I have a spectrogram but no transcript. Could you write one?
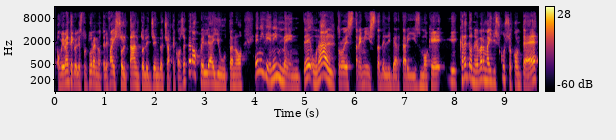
ovviamente, quelle strutture non te le fai soltanto leggendo certe cose, però quelle aiutano. E mi viene in mente un altro estremista del libertarismo che eh, credo non aver mai discusso con te,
